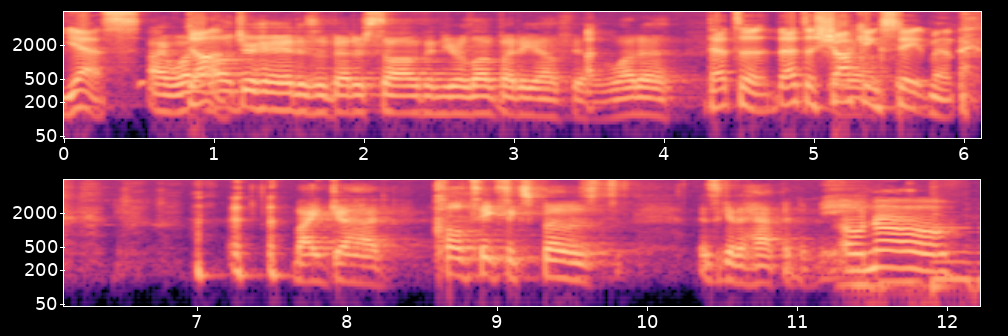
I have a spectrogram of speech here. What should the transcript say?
Yes. I want to hold your hand is a better song than Your Love by the Outfield. Uh, what a That's a that's a shocking statement. my God. Cold takes exposed is gonna happen to me. Oh no.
